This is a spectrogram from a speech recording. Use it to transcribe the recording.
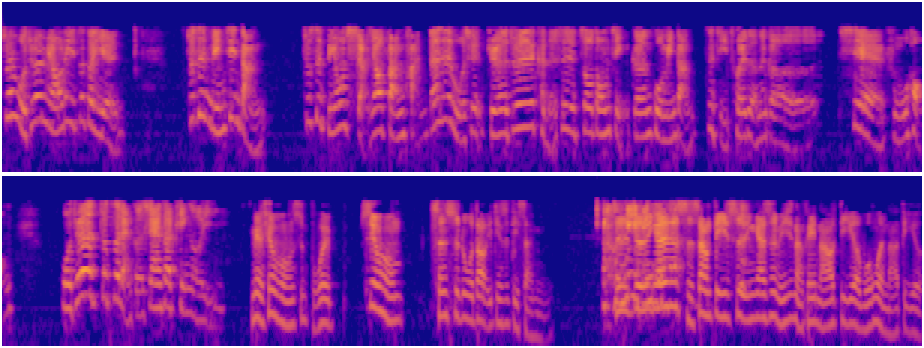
所以我觉得苗栗这个也，就是民进党就是不用想要翻盘，但是我是觉得就是可能是周东锦跟国民党自己推的那个谢福洪，我觉得就这两个现在在拼而已。没有谢福洪是不会，谢福洪声势落到一定是第三名。就是就是应该是史上第一次，应该是民进党可以拿到第二，稳稳拿第二，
